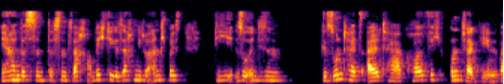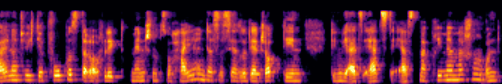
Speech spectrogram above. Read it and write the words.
Ja, und das sind, das sind Sachen, wichtige Sachen, die du ansprichst, die so in diesem Gesundheitsalltag häufig untergehen, weil natürlich der Fokus darauf liegt, Menschen zu heilen. Das ist ja so der Job, den, den wir als Ärzte erstmal primär machen. Und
